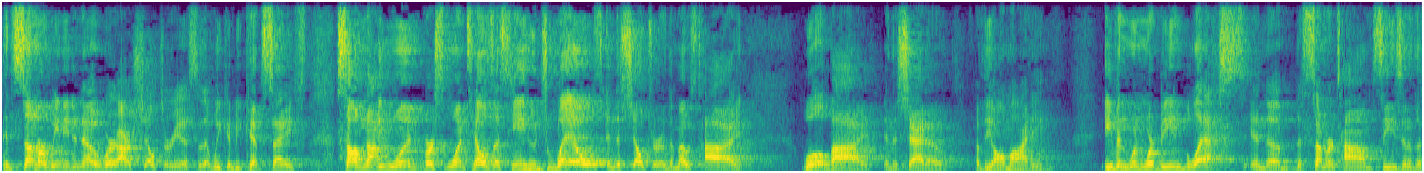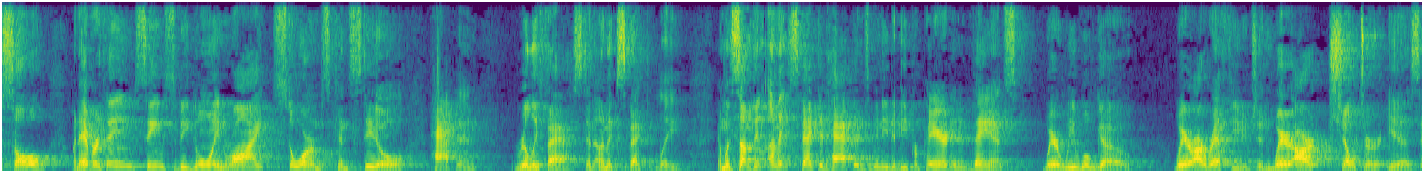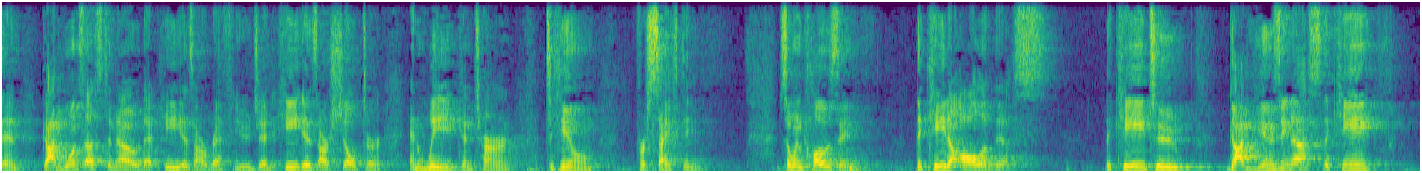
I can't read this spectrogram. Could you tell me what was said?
In summer, we need to know where our shelter is so that we can be kept safe. Psalm 91, verse 1 tells us, He who dwells in the shelter of the Most High will abide in the shadow of the Almighty. Even when we're being blessed in the, the summertime season of the soul, when everything seems to be going right, storms can still happen really fast and unexpectedly. And when something unexpected happens, we need to be prepared in advance where we will go, where our refuge and where our shelter is. And God wants us to know that He is our refuge and He is our shelter, and we can turn to Him for safety. So, in closing, the key to all of this the key to God using us, the key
